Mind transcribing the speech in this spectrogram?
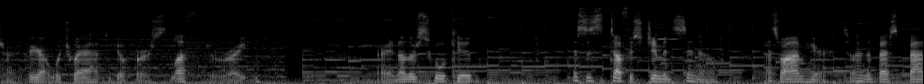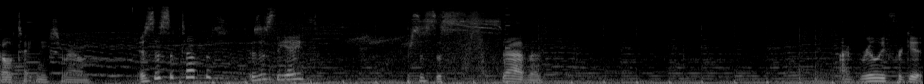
Try to figure out which way I have to go first. Left or right? Alright, another school kid. This is the toughest gym in Sinnoh. That's why I'm here, to learn the best battle techniques around. Is this the toughest? Is this the 8th? Or is this the 7th? I really forget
